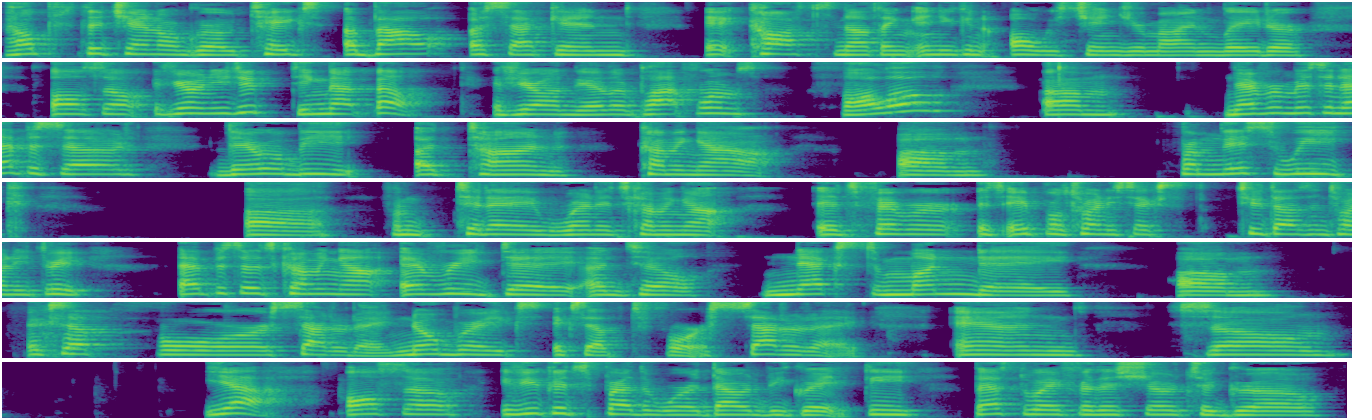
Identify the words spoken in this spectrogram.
Helps the channel grow. Takes about a second. It costs nothing, and you can always change your mind later. Also, if you're on YouTube, ding that bell. If you're on the other platforms, follow. Um, never miss an episode. There will be a ton coming out. Um, from this week, uh, from today when it's coming out, it's February, it's April 26th, 2023. Episodes coming out every day until next Monday, um, except for Saturday. No breaks except for Saturday. And so, yeah. Also, if you could spread the word, that would be great. The best way for this show to grow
